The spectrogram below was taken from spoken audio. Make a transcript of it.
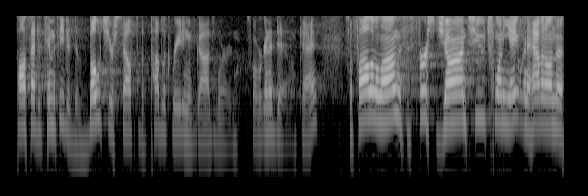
Paul said to Timothy to devote yourself to the public reading of God's word. That's what we're going to do, okay? So follow along. This is 1 John 2 28. We're going to have it on the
